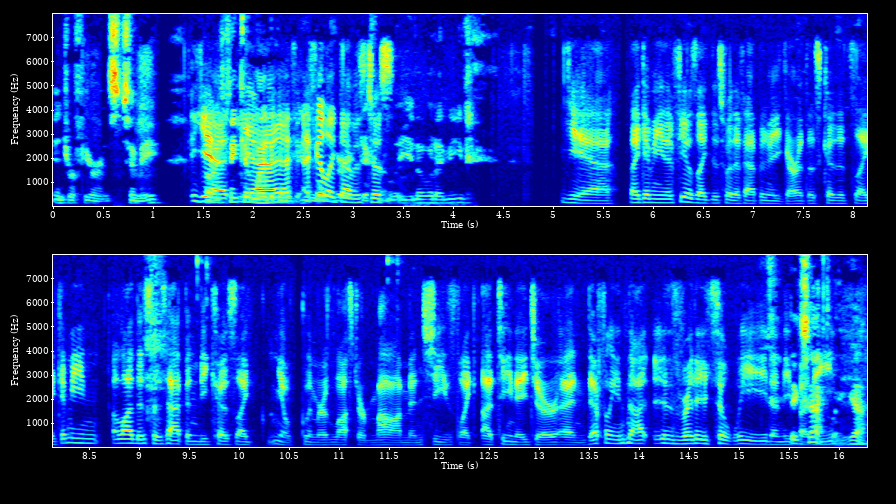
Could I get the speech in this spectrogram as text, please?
interference to me. but yeah I think it yeah might have been I feel handled like that was just differently, You know what I mean? Yeah, like I mean, it feels like this would have happened regardless, because it's like I mean, a lot of this has happened because like you know, Glimmer lost her mom, and she's like a teenager, and definitely not is ready to lead anybody. Exactly, yeah.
